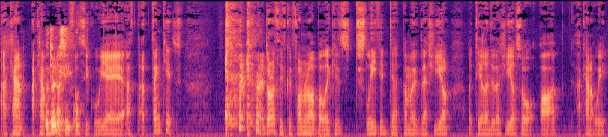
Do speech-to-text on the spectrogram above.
I can't, I can't They're doing a sequel? sequel. Yeah, yeah. I, I think it's. I don't know if they've confirmed or not, but like it's slated to come out this year, like tail end of this year. So, uh, I cannot wait.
